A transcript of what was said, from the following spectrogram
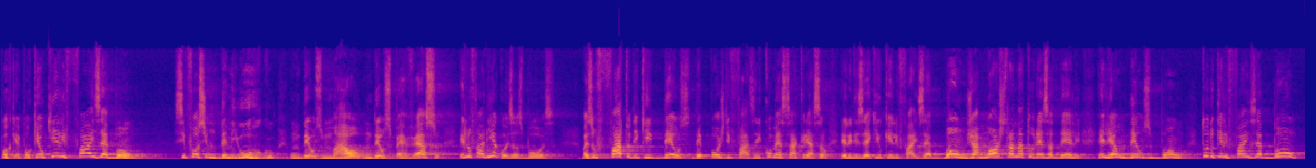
Por quê? Porque o que Ele faz é bom. Se fosse um demiurgo, um Deus mau, um Deus perverso, ele não faria coisas boas. Mas o fato de que Deus, depois de fazer, de começar a criação, ele dizer que o que ele faz é bom, já mostra a natureza dele. Ele é um Deus bom. Tudo que ele faz é bom.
